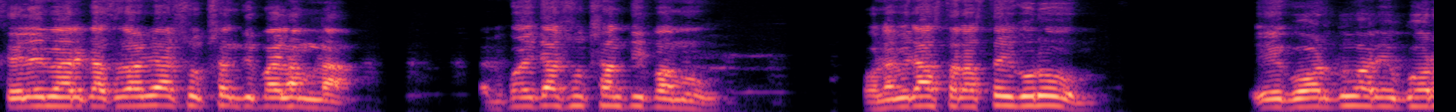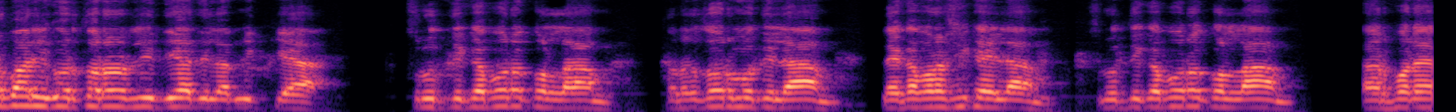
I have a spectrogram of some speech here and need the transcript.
ছেলে মেয়ের কাছে আমি আর সুখ শান্তি পাইলাম না। আমি সুখ শান্তি পামু? আমি রাস্তা রাস্তায় গরুম এই ঘর দুয়ার ঘর বাড়ি ঘর তোর দিয়া দিলাম নিকিয়া শ্রুতিকা বড় করলাম তোর জন্ম দিলাম লেখাপড়া শিখাইলাম শ্রুতিকা বড় করলাম তারপরে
